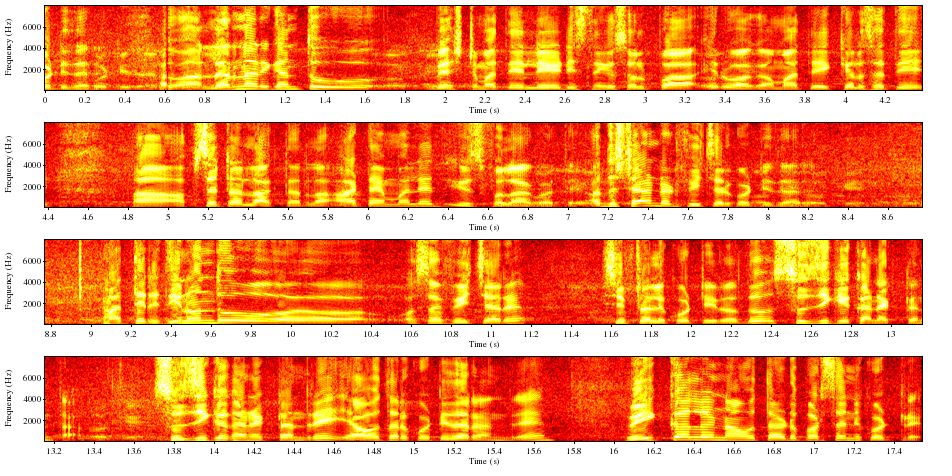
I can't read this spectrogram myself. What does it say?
ಕೊಟ್ಟಿದ್ದಾರೆ. ಲರ್ನರಿಗಂತೂ ಬೆಸ್ಟ್ ಮತ್ತು ಲೇಡೀಸ್ನಿಗೆ ಸ್ವಲ್ಪ ಇರುವಾಗ ಮತ್ತೆ ಕೆಲಸತಿ ಸತಿ ಅಪ್ಸೆಟ್ ಅಲ್ಲಿ ಆಗ್ತಾರಲ್ಲ ಆ ಟೈಮಲ್ಲಿ ಅದು ಯೂಸ್ಫುಲ್ ಆಗುತ್ತೆ. ಅದು ಸ್ಟ್ಯಾಂಡರ್ಡ್ ಫೀಚರ್ ಕೊಟ್ಟಿದ್ದಾರೆ. ಮತ್ತೆ ರೀತಿ ಇನ್ನೊಂದು ಹೊಸ ಫೀಚರ್ ಶಿಫ್ಟಲ್ಲಿ ಕೊಟ್ಟಿರೋದು ಸುಜುಕಿ ಕನೆಕ್ಟ್ ಅಂತ. ಸುಜುಕಿ ಕನೆಕ್ಟ್ ಅಂದರೆ ಯಾವ ಥರ ಕೊಟ್ಟಿದ್ದಾರೆ ಅಂದರೆ ವೆಹಿಕಲ್ ನಾವು ತರ್ಡ್ ಪರ್ಸನ್ ಕೊಟ್ಟರೆ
